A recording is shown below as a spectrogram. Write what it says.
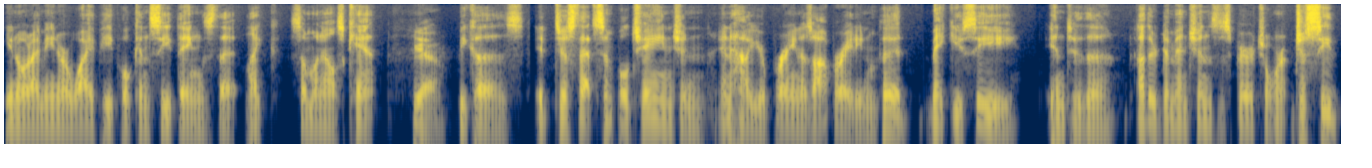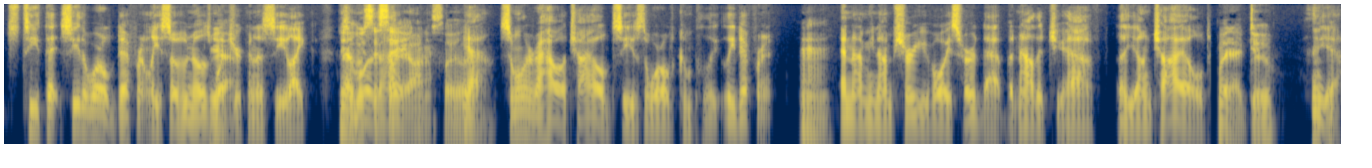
You know what I mean, or why people can see things that like someone else can't. yeah, because it just that simple change in in how your brain is operating could make you see into the other dimensions, the spiritual realm. Just see see th- see the world differently. So who knows Yeah. what you're going to see? Like yeah. Similar to to say? how- honestly, yeah, similar to how a child sees the world completely different. Hmm. And I mean, I'm sure you've always heard that, but now that you have a young child, Wait, I do. yeah,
